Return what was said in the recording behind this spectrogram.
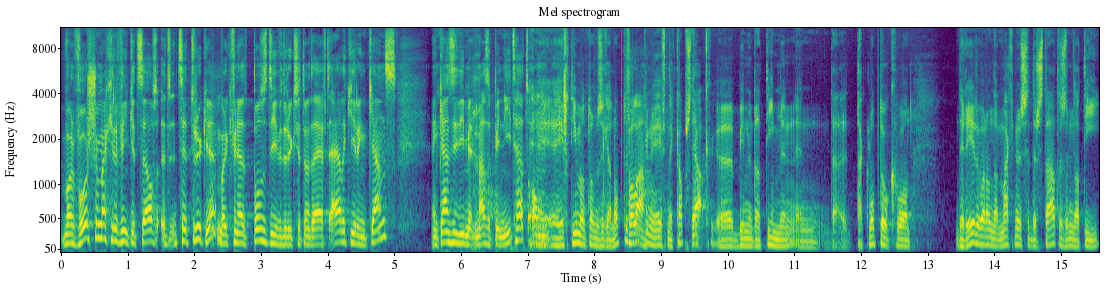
maar voor Schumacher vind ik het zelfs... Het, het zit druk, hè, maar ik vind dat het positieve druk zit. Want hij heeft eigenlijk hier een kans. Een kans die hij met Mazepin niet had. Om... Hij heeft iemand om zich aan op te Voilà. trekken. Hij heeft een kapstok eh, binnen dat team. En, en dat, dat klopt ook gewoon. De reden waarom dat Magnussen er staat, is omdat hij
